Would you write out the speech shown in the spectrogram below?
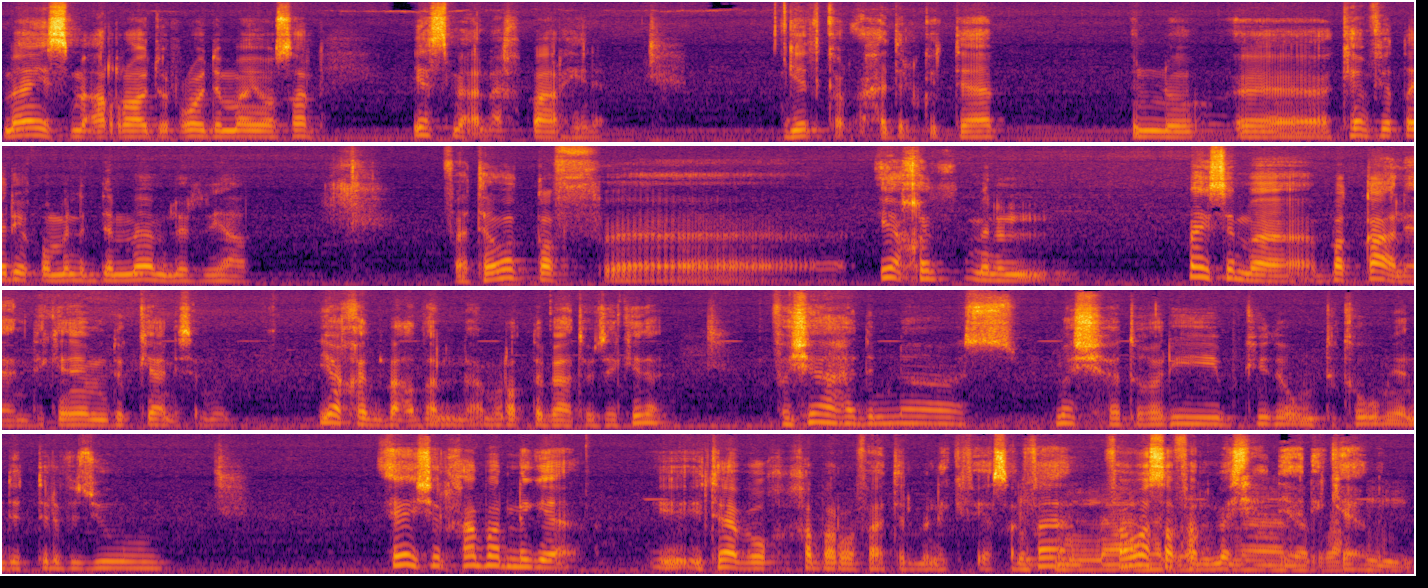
ما يسمع الراديو الراديو ما يوصل يسمع الأخبار هنا. يذكر أحد الكتاب إنه آه، كان في طريقه من الدمام للرياض. فتوقف آه، يأخذ من ال... ما يسمى بقال يعني ذيك من دكان يسمونه. يأخذ بعض المرطبات وزي كذا. فشاهد الناس مشهد غريب كذا ومتكومين عند التلفزيون. إيش الخبر؟ لقى يتابعوا خبر وفاة الملك فيصل. فوصف المشهد يعني كامل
